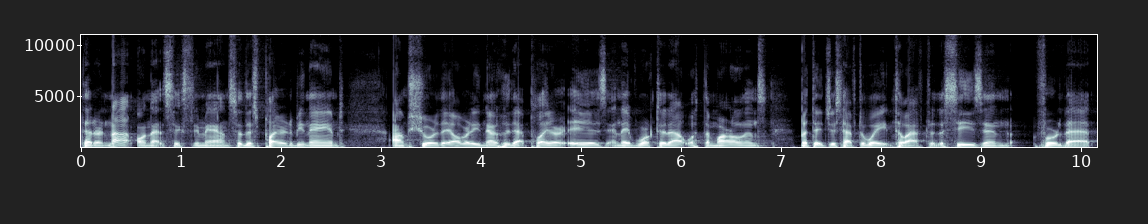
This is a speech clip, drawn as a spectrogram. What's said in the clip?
that are not on that 60 man. So, this player to be named, I'm sure they already know who that player is and they've worked it out with the Marlins, but they just have to wait until after the season for that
